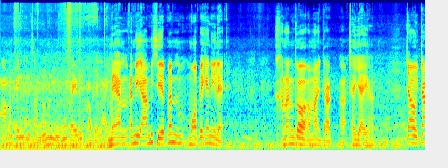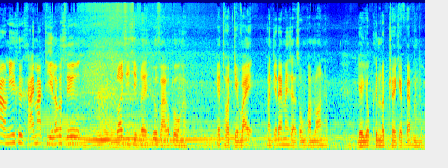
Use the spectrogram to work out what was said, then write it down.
อ่ามันเป็นอันสันเนาะมันหมุนลงไปมันขับหลายแมนอันนี้อาร์มพิเศษมันหมอบได้แค่นี้แหละคันนั้นก็เอามาจากอะชายใหญ่ครับ เจ้าเจ้านี้คือขายมากทีแล้วก็ซื้อร้อยสี่สิบเลยดูฝากระโปรงครับแกถอดเก็บไว้ๆมันจะได้ไม่สะสมความร้อนครับ เดี๋ยวยกขึ้นรถช่วยแกแป๊บนึงครับ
